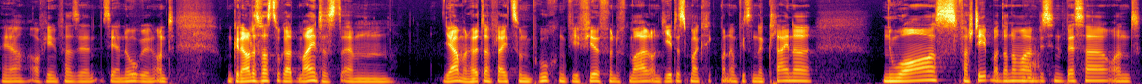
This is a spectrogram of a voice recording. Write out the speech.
Ja, auf jeden Fall sehr, sehr nobel. Und, und genau das, was du gerade meintest, ähm, ja, man hört dann vielleicht so ein Buch irgendwie vier, fünf Mal und jedes Mal kriegt man irgendwie so eine kleine Nuance, versteht man dann nochmal ja. ein bisschen besser und,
